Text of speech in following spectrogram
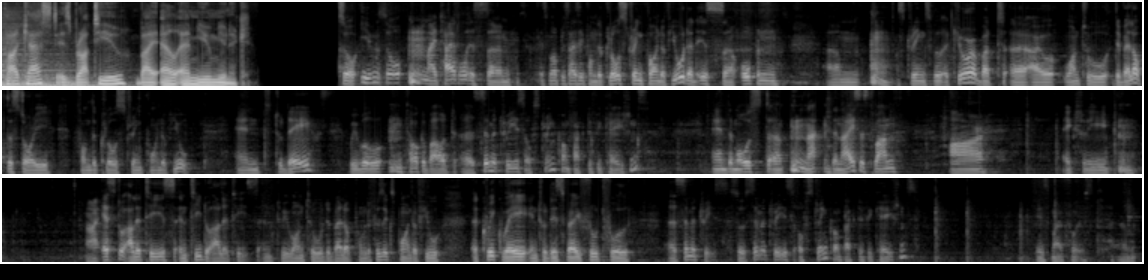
podcast is brought to you by LMU Munich. So even though my title is, um, is more precisely from the closed string point of view, that is uh, open um, strings will occur, but uh, I want to develop the story from the closed string point of view. And today we will talk about uh, symmetries of string compactifications. And the most, uh, the nicest one are actually uh, S dualities and T dualities. And we want to develop from the physics point of view a quick way into this very fruitful uh, symmetries. So symmetries of string compactifications is my first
